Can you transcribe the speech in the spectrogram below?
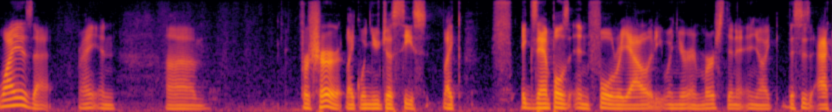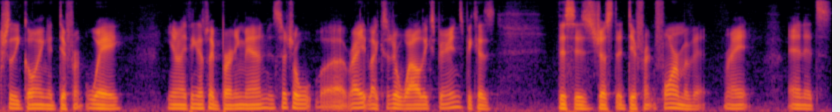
Why is that? Right? And um for sure like when you just see like f- examples in full reality when you're immersed in it and you're like this is actually going a different way you know i think that's why burning man is such a uh, right like such a wild experience because this is just a different form of it right? And it's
